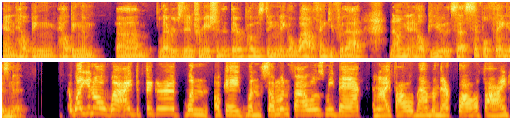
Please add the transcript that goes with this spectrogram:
and helping helping them um, leverage the information that they're posting. They go, wow, thank you for that. Now I'm going to help you. It's that simple thing, isn't it? Well, you know, well, I figure it when, okay, when someone follows me back and I follow them and they're qualified,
